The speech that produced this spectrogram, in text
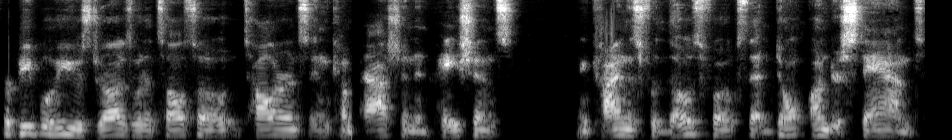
for people who use drugs, but it's also tolerance and compassion and patience and kindness for those folks that don't understand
